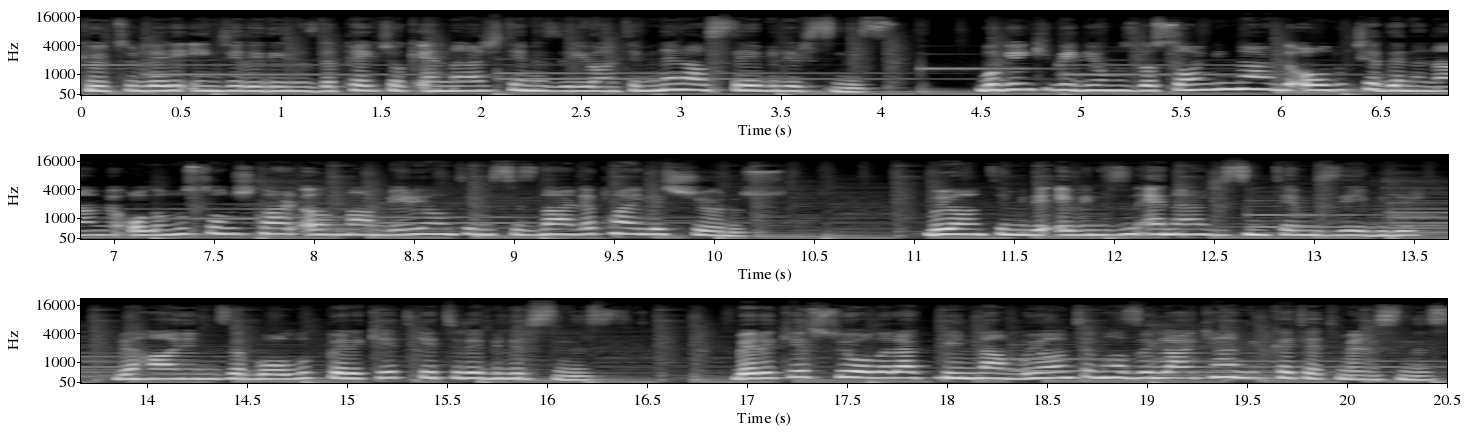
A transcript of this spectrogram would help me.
Kültürleri incelediğinizde pek çok enerji temizliği yöntemine rastlayabilirsiniz. Bugünkü videomuzda son günlerde oldukça denenen ve olumlu sonuçlar alınan bir yöntemi sizlerle paylaşıyoruz. Bu yöntem ile evinizin enerjisini temizleyebilir ve hanenize bolluk bereket getirebilirsiniz. Bereket suyu olarak bilinen bu yöntemi hazırlarken dikkat etmelisiniz.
